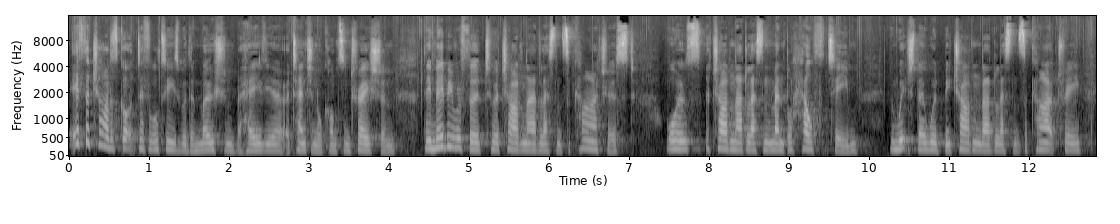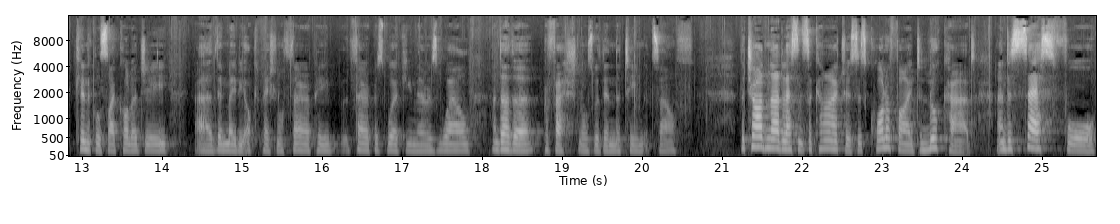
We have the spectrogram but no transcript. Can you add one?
If the child has got difficulties with emotion, behaviour, attention or concentration, they may be referred to a child and adolescent psychiatrist or a child and adolescent mental health team in which there would be child and adolescent psychiatry, clinical psychology, uh, there may be occupational therapy, therapists working there as well, and other professionals within the team itself. The child and adolescent psychiatrist is qualified to look at and assess for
